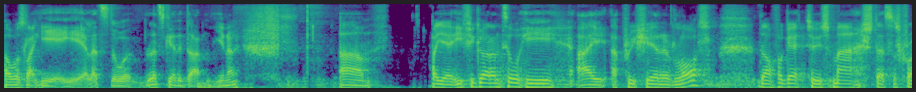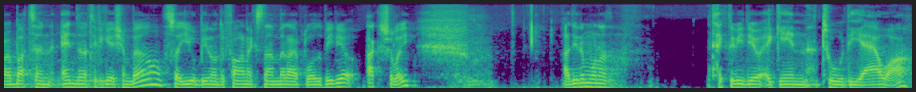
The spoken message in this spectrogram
i was like yeah yeah let's do it let's get it done you know um, but yeah, if you got until here, I appreciate it a lot. Don't forget to smash that subscribe button and the notification bell so you'll be notified next time that I upload a video. Actually, I didn't want to take the video again to the hour.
